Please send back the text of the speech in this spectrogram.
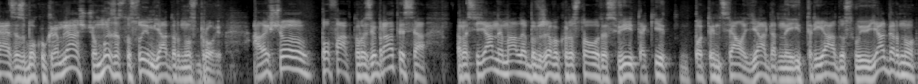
тези з боку Кремля, що ми застосуємо ядерну зброю. Але якщо по факту розібратися, росіяни мали би вже використовувати свій такий потенціал ядерний і тріаду свою ядерну.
